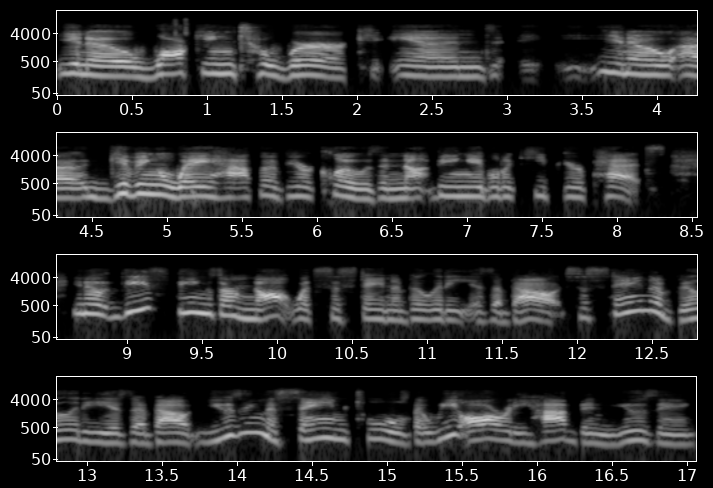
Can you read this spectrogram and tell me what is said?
you know, walking to work and, you know, uh, giving away half of your clothes and not being able to keep your pets. You know, these things are not what sustainability is about. Sustainability is about using the same tools that we already have been using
